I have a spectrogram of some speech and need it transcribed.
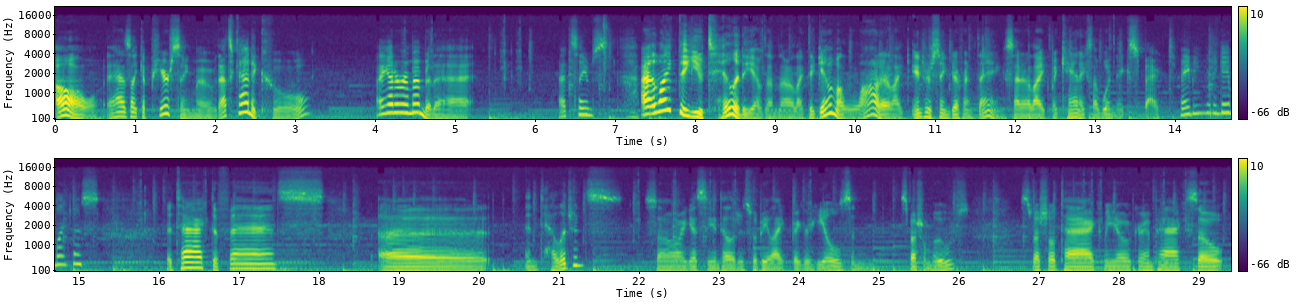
Oh, it has like a piercing move. That's kind of cool. I gotta remember that. That seems I like the utility of them though. Like they give them a lot of like interesting different things that are like mechanics I wouldn't expect maybe in a game like this. Attack, defense, uh, intelligence. So I guess the intelligence would be like bigger heals and special moves. Special attack, mediocre impact. So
